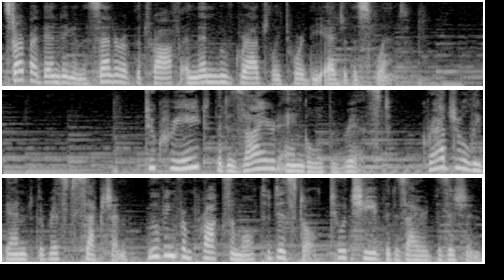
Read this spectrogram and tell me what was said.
Start by bending in the center of the trough and then move gradually toward the edge of the splint. To create the desired angle at the wrist, gradually bend the wrist section, moving from proximal to distal to achieve the desired position.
